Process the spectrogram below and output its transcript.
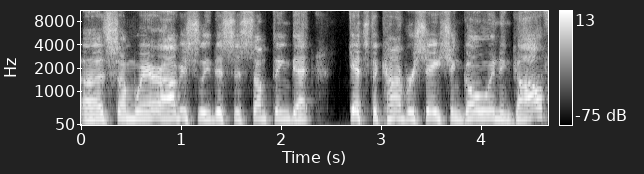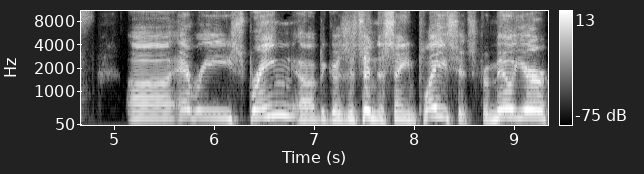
uh, somewhere. Obviously, this is something that gets the conversation going in golf uh, every spring uh, because it's in the same place, it's familiar.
